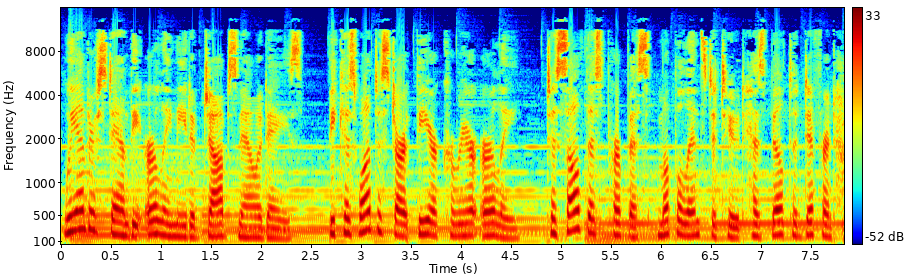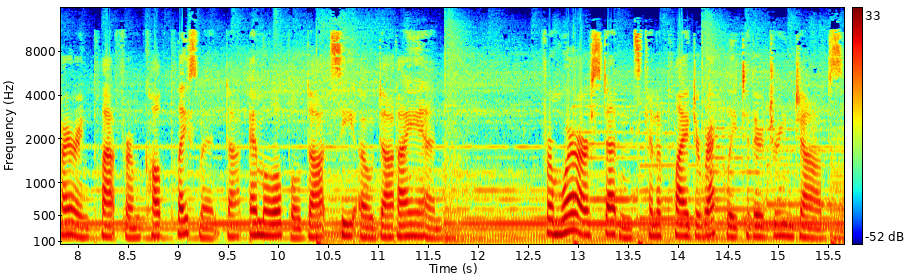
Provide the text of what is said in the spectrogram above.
We understand the early need of jobs nowadays, because want to start their career early. To solve this purpose, Moople Institute has built a different hiring platform called placement.muopl.co.in, from where our students can apply directly to their dream jobs.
